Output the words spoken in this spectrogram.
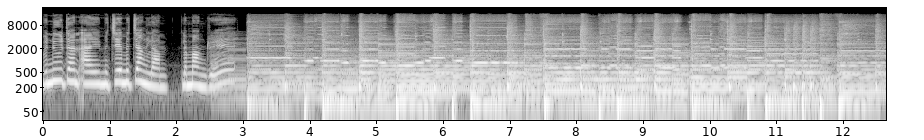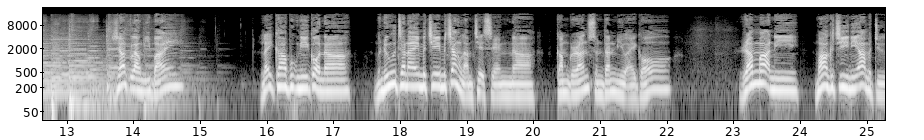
มนูดันไอมเจมจังลำละมังเร่ยักลางมีใบไล่กาบุกนี้ก็นามนูทนายมเจมจังลำเชเซงนากำกรันสุนดันมิวไอก็รัมมานีมากจีนีอะมาดู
